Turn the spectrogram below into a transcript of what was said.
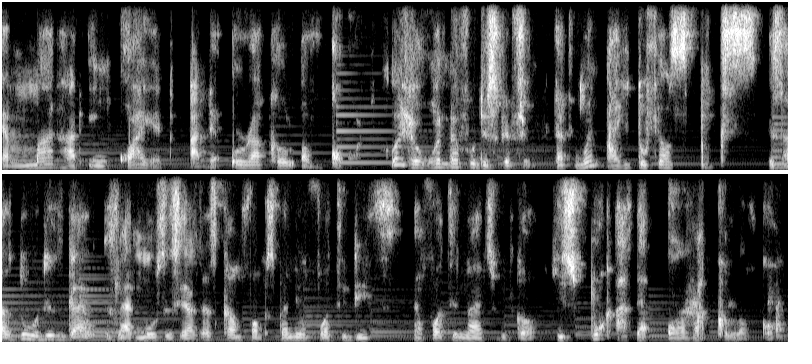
a man had inquired at the oracle of God. What a wonderful description. That when Ahithophel speaks, it's as though this guy is like Moses. He has just come from spending 40 days and 40 nights with God. He spoke as the oracle of God.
